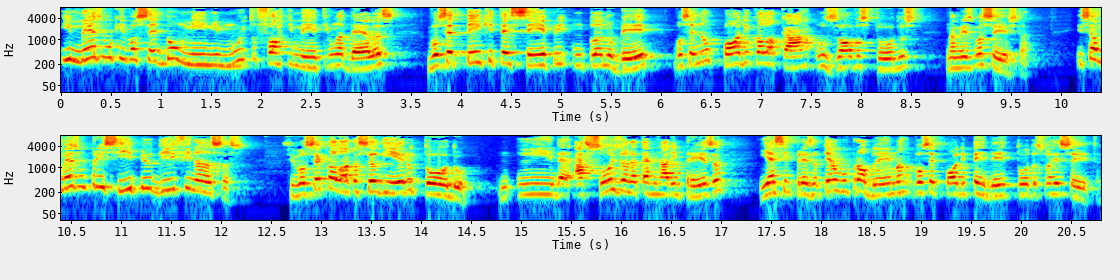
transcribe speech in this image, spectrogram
e mesmo que você domine muito fortemente uma delas, você tem que ter sempre um plano B. Você não pode colocar os ovos todos na mesma cesta. Isso é o mesmo princípio de finanças. Se você coloca seu dinheiro todo em ações de uma determinada empresa e essa empresa tem algum problema, você pode perder toda a sua receita.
